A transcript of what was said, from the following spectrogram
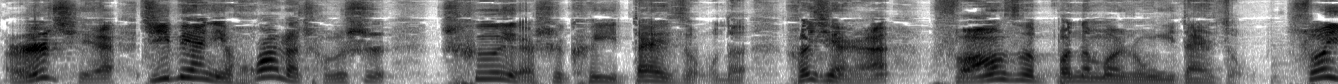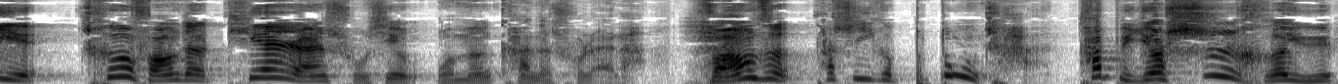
而且，即便你换了城市，车也是可以带走的。很显然，房子不那么容易带走。所以，车房的天然属性我们看得出来了。房子它是一个不动产，它比较适合于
